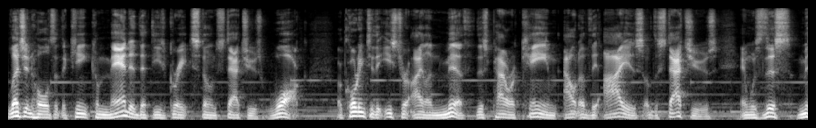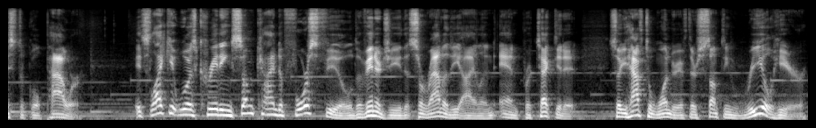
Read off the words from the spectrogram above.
Legend holds that the king commanded that these great stone statues walk. According to the Easter Island myth, this power came out of the eyes of the statues and was this mystical power. It's like it was creating some kind of force field of energy that surrounded the island and protected it. So you have to wonder if there's something real here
